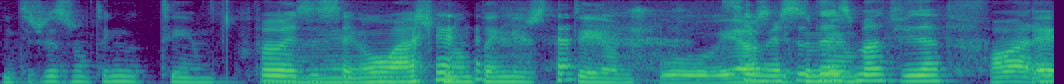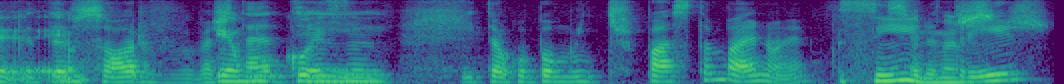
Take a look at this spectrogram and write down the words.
muitas vezes não tenho tempo. Pois, é? eu sei. Eu acho que não tenho este tempo. Sim, mas tu tens uma atividade fora é, que te absorve é, bastante é coisa... e, e, te ocupa muito espaço também, não é? Sim, Ser mas... atriz.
